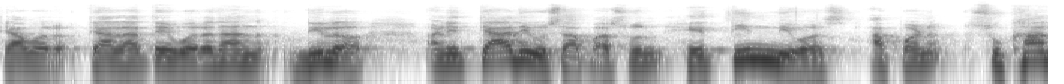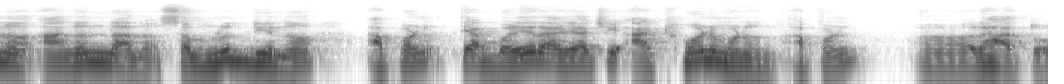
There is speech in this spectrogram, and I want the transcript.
त्यावर त्याला ते वरदान दिलं आणि त्या दिवसापासून हे तीन दिवस आपण सुखानं आनंदानं समृद्धीनं आपण त्या बळीराजाची आठवण म्हणून आपण राहतो.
